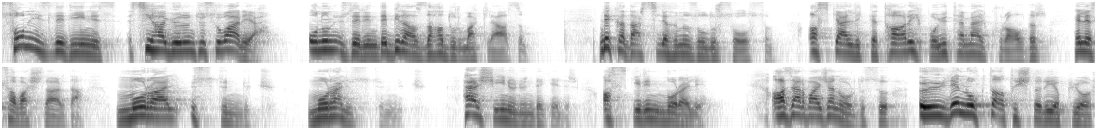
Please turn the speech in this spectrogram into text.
Son izlediğiniz SİHA görüntüsü var ya, onun üzerinde biraz daha durmak lazım. Ne kadar silahınız olursa olsun, askerlikte tarih boyu temel kuraldır. Hele savaşlarda moral üstünlük, moral üstünlük. Her şeyin önünde gelir. Askerin morali. Azerbaycan ordusu öyle nokta atışları yapıyor,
